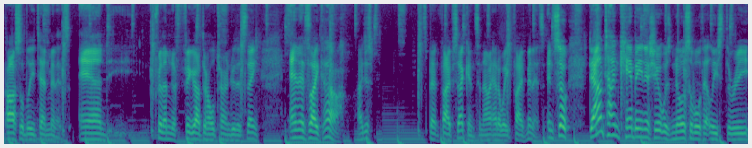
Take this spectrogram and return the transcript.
possibly 10 minutes. And for them to figure out their whole turn, do this thing. And it's like, oh, I just spent five seconds and now I had to wait five minutes. And so downtime an issue. It was noticeable with at least three.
